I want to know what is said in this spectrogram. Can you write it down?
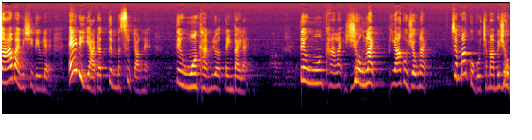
ကားပိုင်မရှိသေးဘူးလဲအဲ့ဒီအရာအတွက်တင်မစွတောင်းနဲ့တင်ဝန်ခံပြီးတော့တိမ့်ပိုက်လိုက်သင်ဝန်ခံလိုက်ယုံလိုက်ဖះကိုယုံလိုက်ကျမကိုကိုကျမမယုံ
